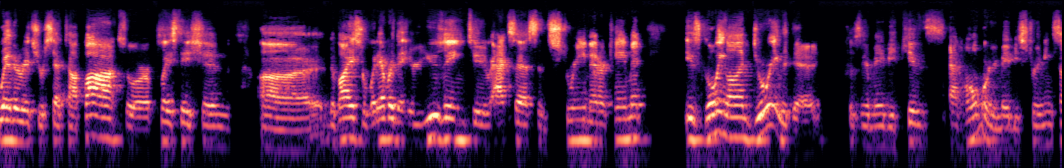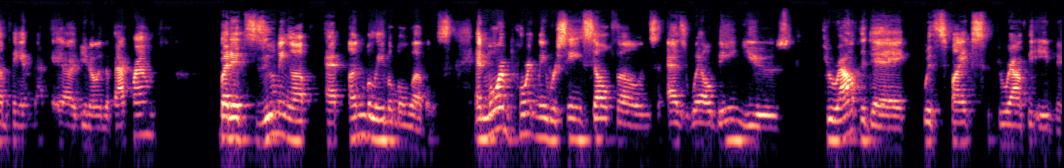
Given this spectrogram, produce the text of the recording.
whether it's your set top box or PlayStation uh, device or whatever that you're using to access and stream entertainment, is going on during the day because there may be kids at home or you may be streaming something in, uh, you know in the background but it's zooming up at unbelievable levels. And more importantly we're seeing cell phones as well being used throughout the day with spikes throughout the evening.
